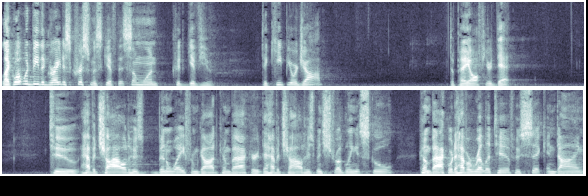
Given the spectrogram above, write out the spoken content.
Like, what would be the greatest Christmas gift that someone could give you? To keep your job? To pay off your debt? To have a child who's been away from God come back? Or to have a child who's been struggling at school come back? Or to have a relative who's sick and dying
